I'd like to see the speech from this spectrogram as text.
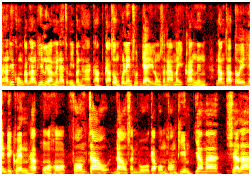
ขณะที่ขุมกำลังที่เหลือไม่น่าจะมีปัญหาครับกับส่งผู้เล่นชุดใหญ่ลงสนามมาอีกครั้งหนึ่งนำทัพโดยเฮนรี่เครนครับหัวหอกฟอร์มเจ้าดาวซันโวครับผมของทีมยามาเชล่า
